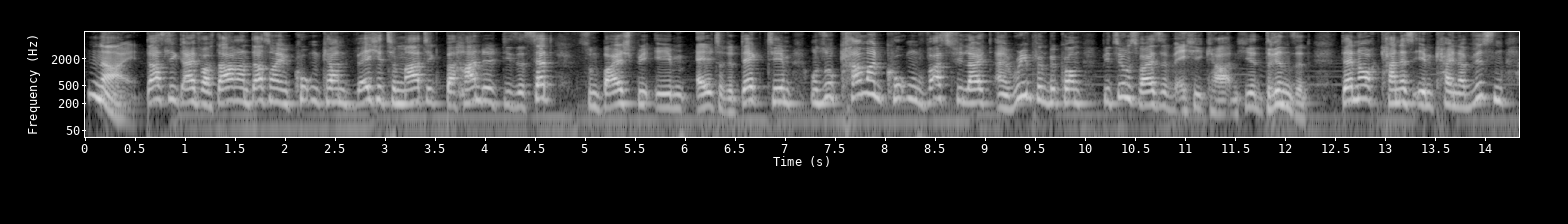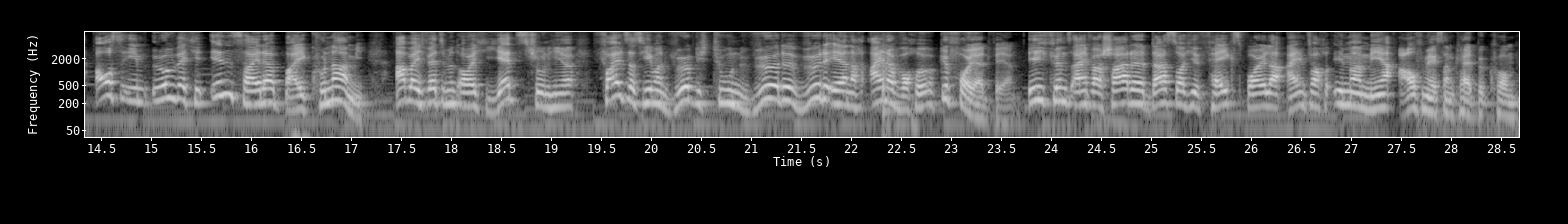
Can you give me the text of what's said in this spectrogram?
Nein. Das liegt einfach daran, dass man eben gucken kann, welche Thematik behandelt dieses Set zum Beispiel eben ältere Deckthemen und so kann man gucken, was vielleicht ein Reprint bekommt, beziehungsweise welche Karten hier drin sind. Dennoch kann es eben keiner wissen, außer eben irgendwelche Insider bei Konami. Aber ich wette mit euch jetzt schon hier, falls das jemand wirklich tun würde, würde er nach einer Woche gefeuert werden. Ich finde es einfach schade, dass solche Fake-Spoiler einfach immer mehr Aufmerksamkeit bekommen.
